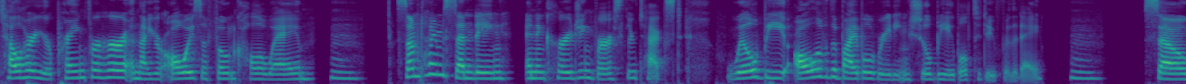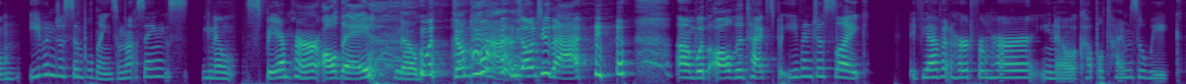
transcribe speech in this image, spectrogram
Tell her you're praying for her and that you're always a phone call away. Mm. Sometimes sending an encouraging verse through text will be all of the Bible reading she'll be able to do for the day. Mm. So, even just simple things. I'm not saying, you know, spam her all day. No, don't do that. don't do that um, with all the text, but even just like if you haven't heard from her, you know, a couple times a week,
